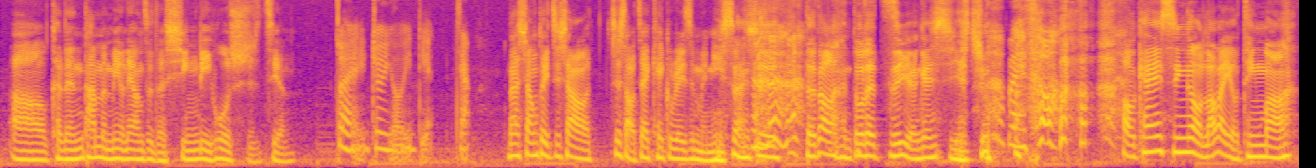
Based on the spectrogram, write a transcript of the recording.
呃，可能他们没有那样子的心力或时间。对，就有一点这样。那相对之下，至少在 Cake Resume，你算是得到了很多的资源跟协助，没错，好开心哦！老板有听吗？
